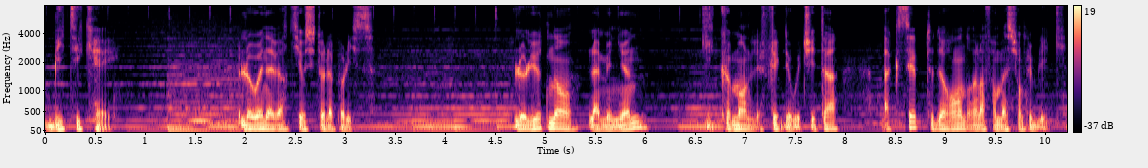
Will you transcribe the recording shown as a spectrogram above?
BTK. Lowen avertit aussitôt la police. Le lieutenant Lamunion, qui commande les flics de Wichita, accepte de rendre l'information publique.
